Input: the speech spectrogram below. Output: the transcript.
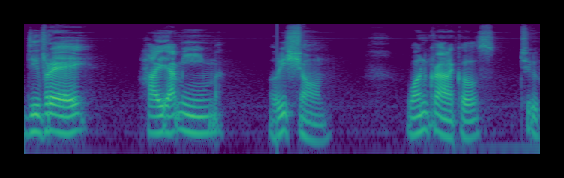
Divrei Hayamim Rishon. 1 Chronicles 2.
